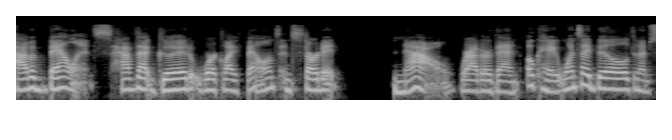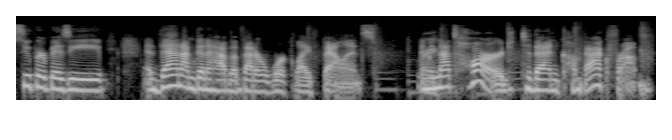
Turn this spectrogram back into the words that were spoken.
have a balance, have that good work life balance and start it now rather than, okay, once I build and I'm super busy, and then I'm going to have a better work life balance. Right. I mean, that's hard to then come back from.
